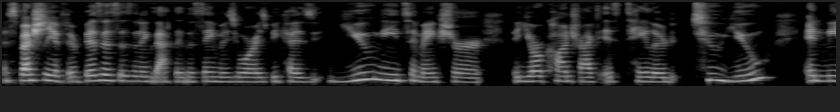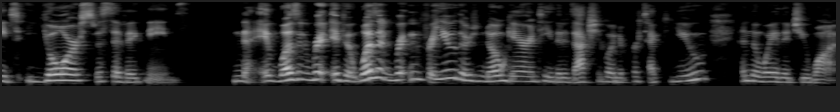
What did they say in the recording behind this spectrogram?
especially if their business isn't exactly the same as yours, because you need to make sure that your contract is tailored to you and meets your specific needs. It wasn't written if it wasn't written for you, there's no guarantee that it's actually going to protect you in the way that you want.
